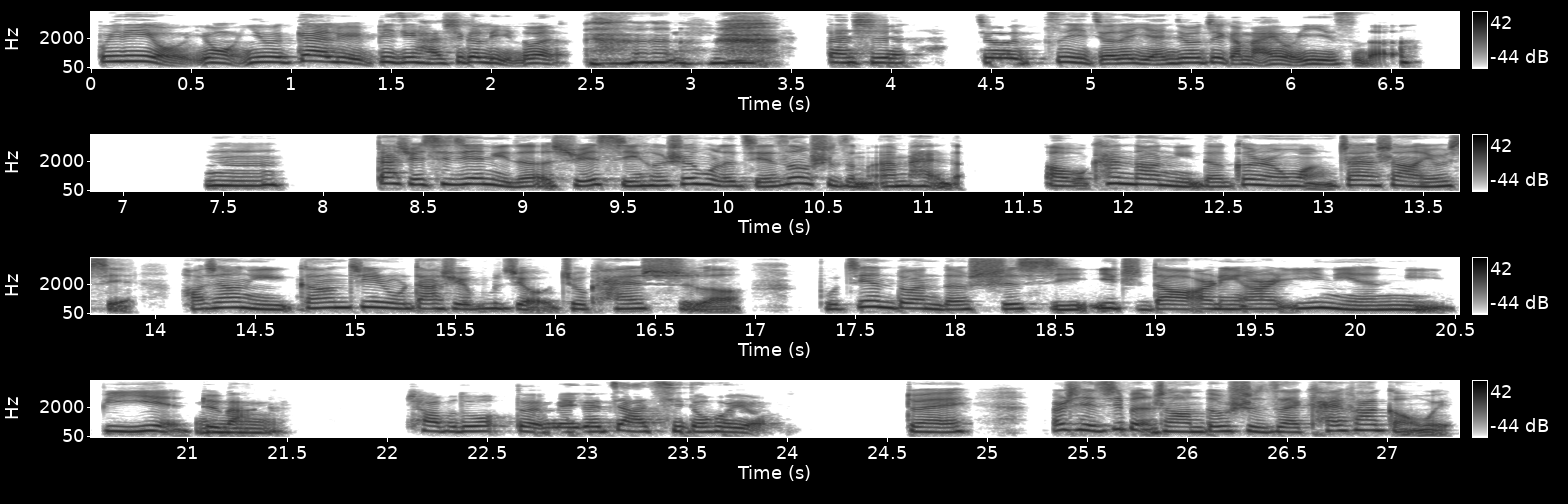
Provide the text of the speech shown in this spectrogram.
不一定有用，因为概率毕竟还是个理论，但是。就自己觉得研究这个蛮有意思的。嗯，大学期间你的学习和生活的节奏是怎么安排的？呃，我看到你的个人网站上有写，好像你刚进入大学不久就开始了不间断的实习，一直到二零二一年你毕业，对吧？嗯差不多，对，每个假期都会有。对，而且基本上都是在开发岗位。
